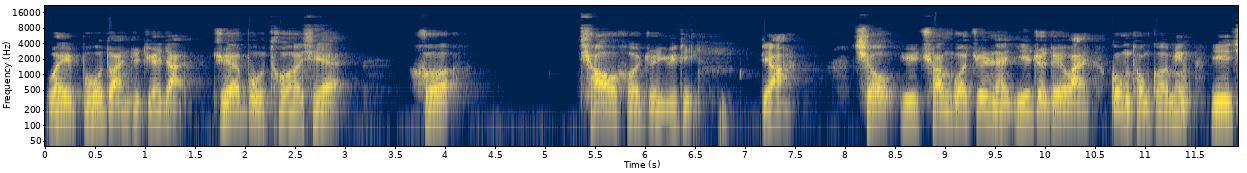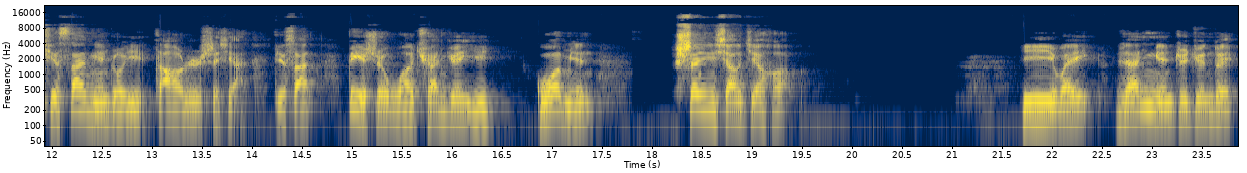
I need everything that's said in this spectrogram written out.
为不断之决战，绝不妥协和调和之余地；第二。求与全国军人一致对外，共同革命，以其三民主义早日实现。第三，必使我全军与国民深相结合，以为人民之军队，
